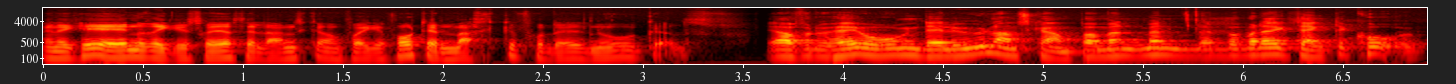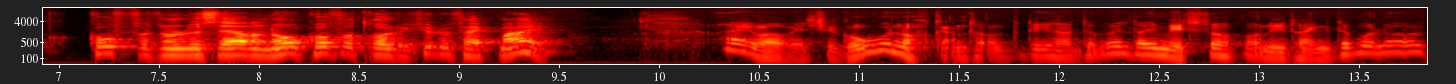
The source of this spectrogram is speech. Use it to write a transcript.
Men jeg har én registrert landskamp, for jeg har fått en merke for det nå. Altså. Ja, for du har jo òg en del U-landskamper. Men, men det jeg tenkte, hvorfor, når du ser det nå, hvorfor tror du ikke du fikk mer? Nei, Jeg var vel ikke god nok, antagelig. De hadde vel de midtstopperne de trengte på lag.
